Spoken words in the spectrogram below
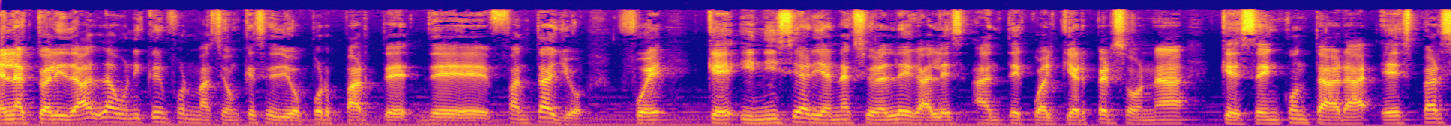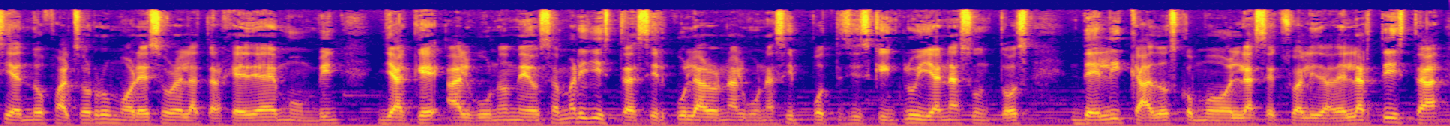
En la actualidad, la única información que se dio por parte de Fantallo fue que iniciarían acciones legales ante cualquier persona que se encontrara esparciendo falsos rumores sobre la tragedia de Moonbin, ya que algunos medios amarillistas circularon algunas hipótesis que incluían asuntos delicados como la sexualidad del artista,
